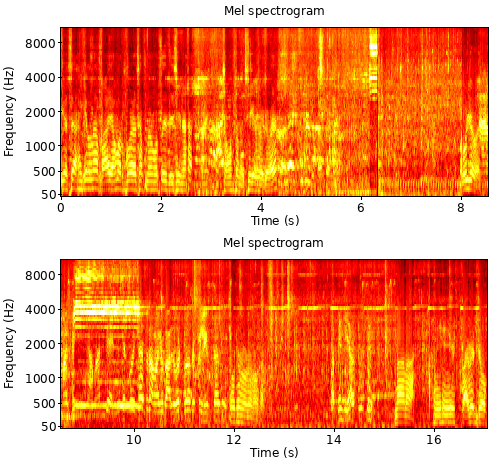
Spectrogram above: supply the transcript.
ঠিক আছে আঙ্কেল না ভাই আমার বয়স আপনার মতোই বেশি না। সমস্যা নেই ঠিক আছে ওকে ভাই। আর করছেন? না না আমি প্রাইভেট জব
